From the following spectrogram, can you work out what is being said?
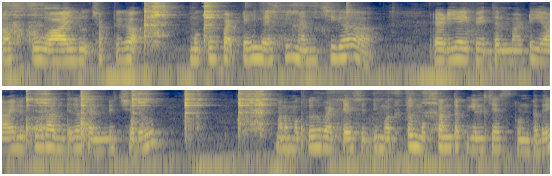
పసుపు ఆయిల్ చక్కగా ముక్క పట్టేసేసి మంచిగా రెడీ అయిపోయింది అనమాట ఈ ఆయిల్ కూడా అంతగా కనిపించదు. మన ముక్కకు పట్టేసిద్ది. మొత్తం ముక్క అంతా పీల్చేసుకుంటుంది.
